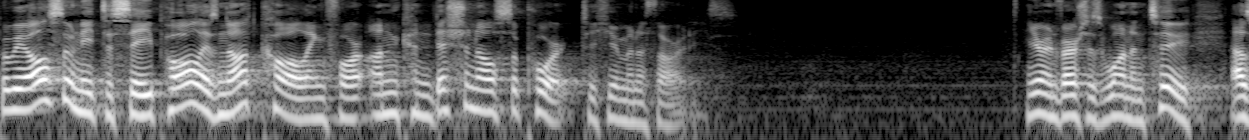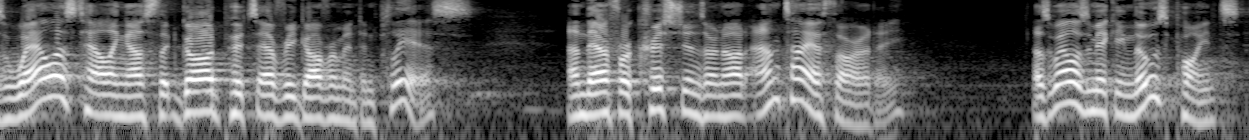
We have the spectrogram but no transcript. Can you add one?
But we also need to see Paul is not calling for unconditional support to human authorities. Here in verses 1 and 2, as well as telling us that God puts every government in place, and therefore Christians are not anti authority, as well as making those points,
